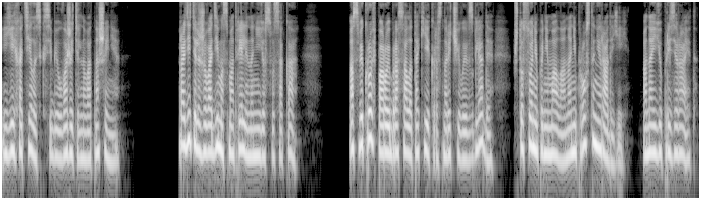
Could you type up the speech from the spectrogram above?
и ей хотелось к себе уважительного отношения. Родители же Вадима смотрели на нее свысока, а свекровь порой бросала такие красноречивые взгляды, что Соня понимала, она не просто не рада ей, она ее презирает.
